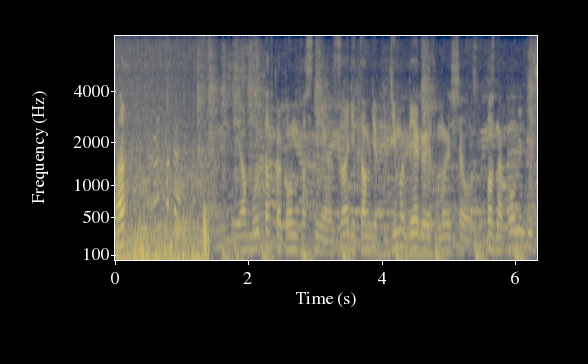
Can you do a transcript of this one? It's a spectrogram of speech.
А? Я будто в каком-то сне. Сзади там где-то Дима бегает, мы все познакомились.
